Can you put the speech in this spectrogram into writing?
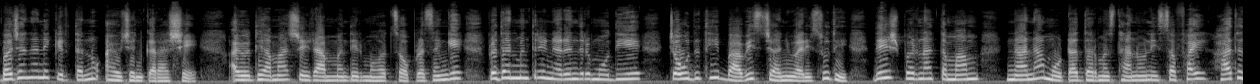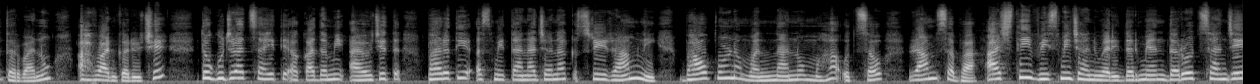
ભજન અને કીર્તનનું આયોજન કરાશે. અયોધ્યામાં શ્રી રામ મંદિર મહોત્સવ પ્રસંગે પ્રધાનમંત્રી નરેન્દ્ર મોદીએ ચૌદથી બાવીસ જાન્યુઆરી સુધી દેશભરના તમામ નાના મોટા ધર્મસ્થાનોની સફાઈ હાથ ધરવાનું આહવાન કર્યું છે. તો ગુજરાત સાહિત્ય અકાદમી આયોજિત ભારતીય અસ્મિતાના જનક શ્રી રામની ભાવપૂર્ણ વંદનાનો મહાઉત્સવ રામસભા આજથી વીસમી જાન્યુઆરી દરમિયાન દરરોજ સાંજે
